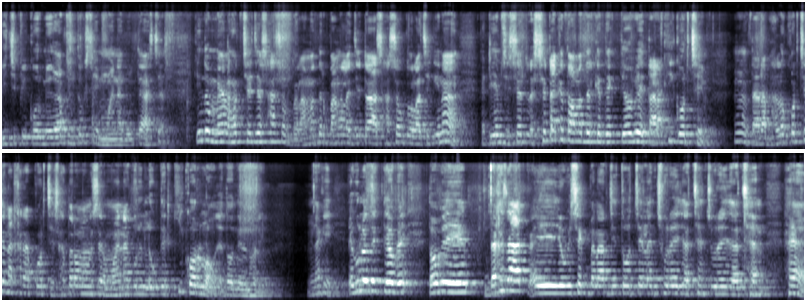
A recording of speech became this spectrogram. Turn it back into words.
বিজেপি কর্মীরা কিন্তু সেই ময়নাগুড়িতে আসছেন। কিন্তু মেন হচ্ছে যে শাসক দল। আমাদের বাংলা যেটা শাসক দল আছে কি না টিএমসি, সেটা সেটাকে তো আমাদেরকে দেখতে হবে, তারা কি করছে? হুম, তারা ভালো করছে না খারাপ করছে? সাধারণ মানুষের ময়নাগুড়ির লোকদের কি করল এতদিন ধরে? নাকি? এগুলো দেখতে হবে। তবে দেখা যাক, এই অভিষেক ব্যানার্জি তো চ্যালেঞ্জ ছুড়ে যাচ্ছেন ছুড়ে যাচ্ছেন। হ্যাঁ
